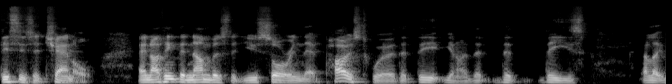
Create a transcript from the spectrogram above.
This is a channel. And i think the numbers that you saw in that post were that the you know that that these like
